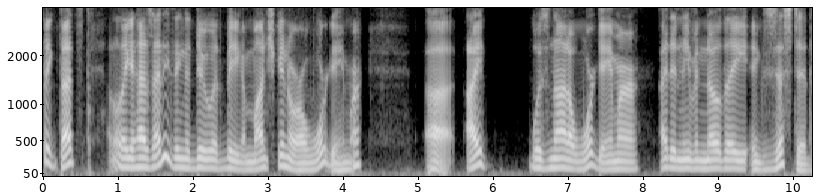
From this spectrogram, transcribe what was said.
think that's, I don't think it has anything to do with being a munchkin or a wargamer. Uh, I was not a wargamer. I didn't even know they existed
